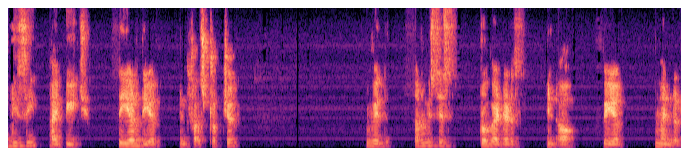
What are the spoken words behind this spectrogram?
DCIPs share their infrastructure with services providers in a fair manner.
